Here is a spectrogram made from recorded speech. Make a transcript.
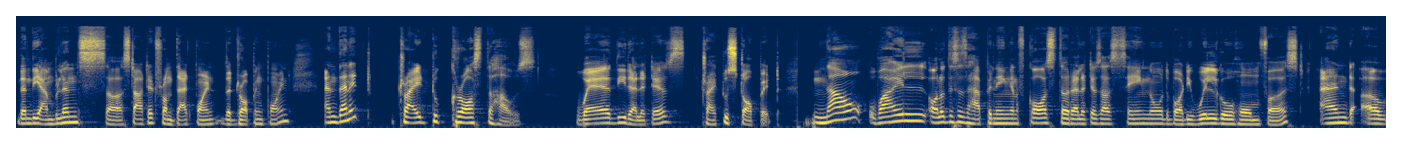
then the ambulance uh, started from that point, the dropping point, and then it tried to cross the house, where the relatives tried to stop it. Now, while all of this is happening, and of course, the relatives are saying, no, the body will go home first. And uh,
